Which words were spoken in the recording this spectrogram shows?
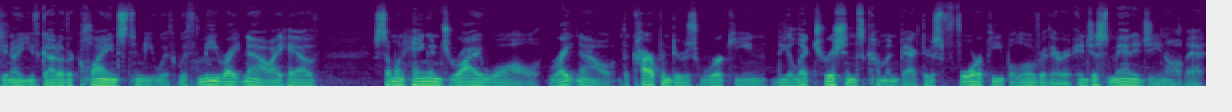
you know you've got other clients to meet with. With me right now i have someone hanging drywall right now the carpenter's working the electrician's coming back there's four people over there and just managing all that.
